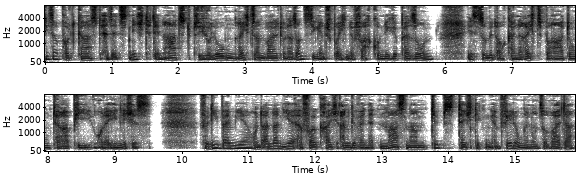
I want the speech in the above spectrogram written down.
Dieser Podcast ersetzt nicht den Arzt, Psychologen, Rechtsanwalt oder sonstige entsprechende fachkundige Person, ist somit auch keine Rechtsberatung, Therapie oder ähnliches. Für die bei mir und anderen hier erfolgreich angewendeten Maßnahmen, Tipps, Techniken, Empfehlungen und so weiter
